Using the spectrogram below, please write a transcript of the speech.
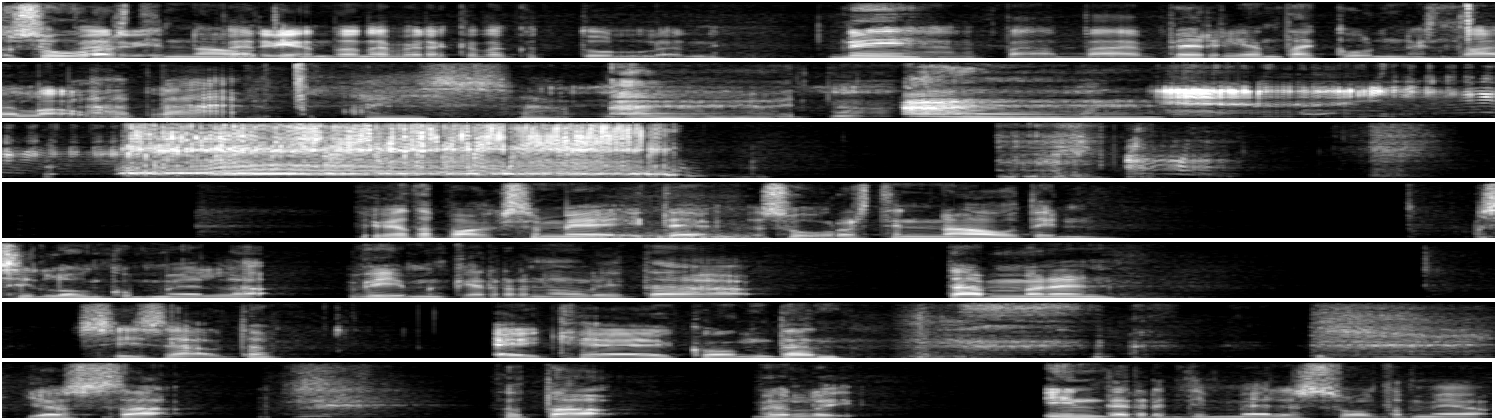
suuresti Peri- nautin. Perjantaina vielä kato kun tulee, niin Niin, pääpäivä. perjantai kunnista. Tai lauantai. Päivä. Ai sä. Joka tapauksessa mie itse suuresti nautin silloin, kun meillä viime kerran oli tää tämmönen sisältö, a.k.a. content, jossa tota, meillä oli internetin meille suoltamia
